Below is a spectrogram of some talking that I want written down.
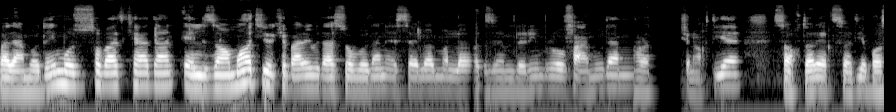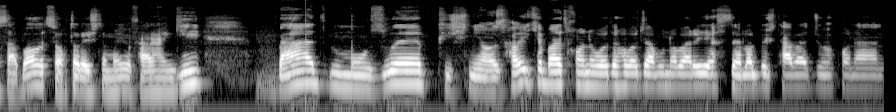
و در مورد این موضوع صحبت کردن. الزاماتی رو که برای به دست آوردن استقلال ما لازم داریم رو فرمودن. شناختی ساختار اقتصادی با ثبات ساختار اجتماعی و فرهنگی. بعد موضوع پیش نیازهایی که باید خانواده ها و جوان ها برای استقلال بهش توجه کنن.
